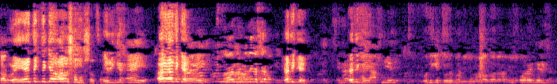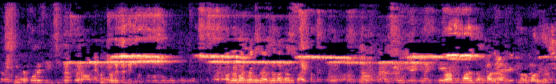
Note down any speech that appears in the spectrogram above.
তার ওই এই দিক থেকে গেলে আরও সমস্যা আছে এদিকে এই এদিকে এদিকে এদিকে আপনার বাসা কোথায় আপনার বাসা কোথায় আপনি পরে যান, পরে যান, পরে যান।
